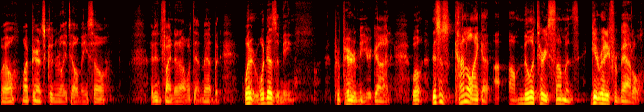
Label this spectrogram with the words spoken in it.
Well, my parents couldn't really tell me, so I didn't find out what that meant. But what, what does it mean? Prepare to meet your God. Well, this is kind of like a, a military summons. Get ready for battle.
